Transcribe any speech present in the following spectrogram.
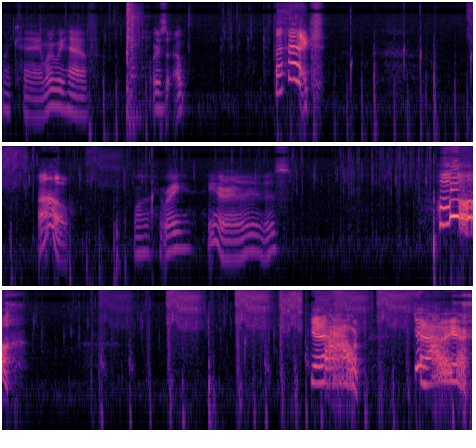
Okay, what do we have? Where's oh the heck? Oh. Well right here it is. Oh Get out! Get out of here!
